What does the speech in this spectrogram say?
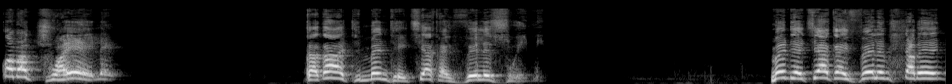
kwaba kujwayele. Kakade mandate yakhe ayivele ezweni. Mandate yakhe ayivele emhlabeni.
